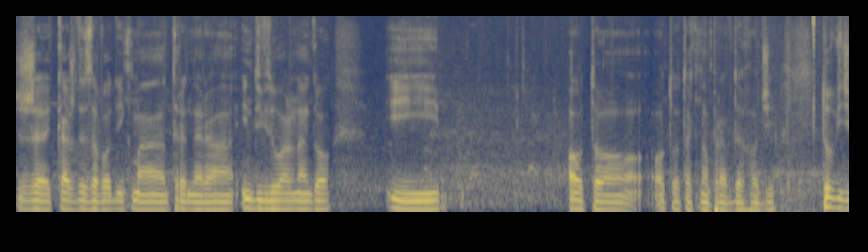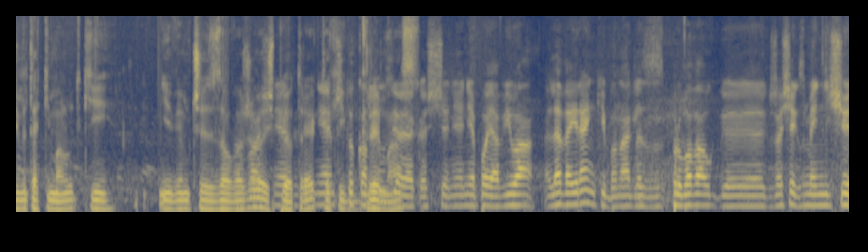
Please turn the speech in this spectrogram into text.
że każdy zawodnik ma trenera indywidualnego i o to, o to tak naprawdę chodzi. Tu widzimy taki malutki, nie wiem czy zauważyłeś Właśnie, Piotrek, nie wiem, taki czy tu grymas. jakaś się nie, nie pojawiła lewej ręki, bo nagle z- próbował e, Grzesiek zmienić e,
